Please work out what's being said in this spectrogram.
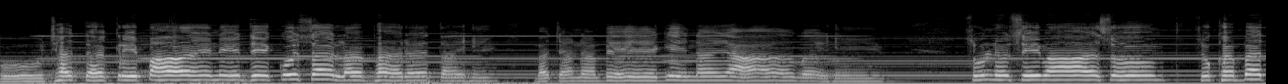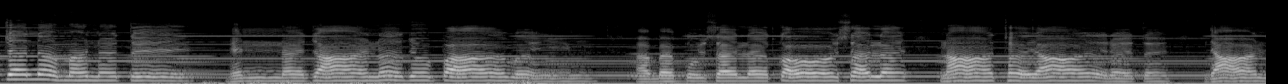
बूझत कृपा निधि कुशल भरत बचन नया वही सुन शिवासो सुख बचन मनते भिन्न जान जो पावई अब कुशल कौशल नाथ यारत जान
